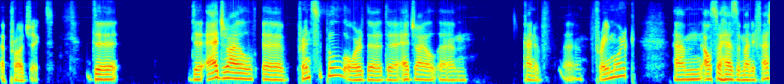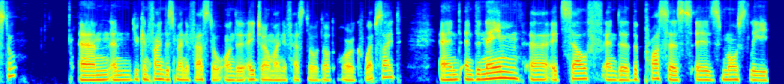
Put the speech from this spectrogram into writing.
a project. The, the agile uh, principle or the, the agile um, kind of uh, framework um, also has a manifesto um, and you can find this manifesto on the agilemanifesto.org website. And, and the name uh, itself and the, the process is mostly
